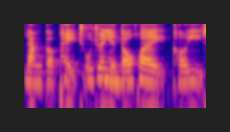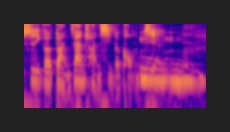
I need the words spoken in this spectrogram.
两个 page，我觉得也都会可以是一个短暂喘息的空间。嗯嗯。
